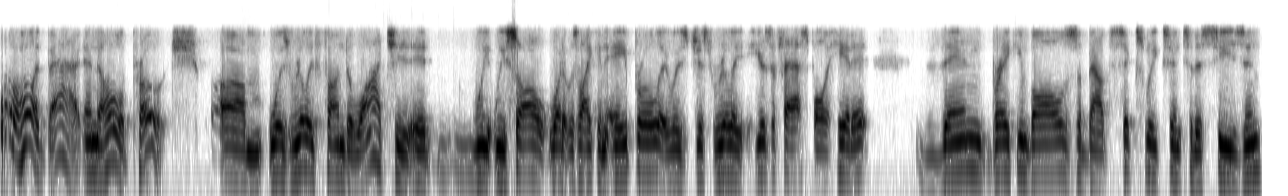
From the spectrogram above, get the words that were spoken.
Well, the whole at bat and the whole approach um, was really fun to watch. It, it we, we saw what it was like in April. It was just really here's a fastball, hit it. Then breaking balls about six weeks into the season,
